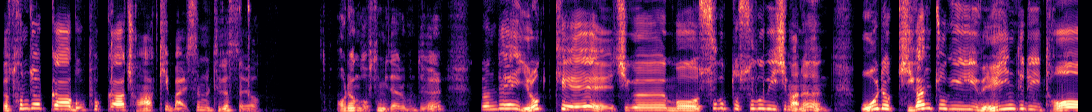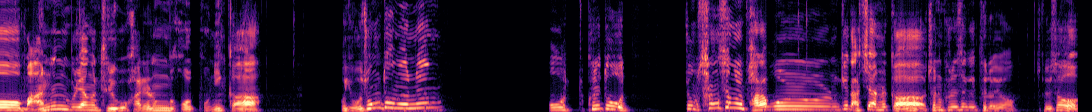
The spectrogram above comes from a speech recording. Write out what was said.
그러니까 손절가, 목표가 정확히 말씀을 드렸어요. 어려운 거 없습니다, 여러분들. 그런데 이렇게 지금 뭐 수급도 수급이지만은 오히려 기관 쪽이 외인들이 더 많은 물량을 들고 가려는 거 보니까 뭐요 정도면은 어 그래도 좀 상승을 바라보는 게 낫지 않을까 저는 그런 생각이 들어요. 그래서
